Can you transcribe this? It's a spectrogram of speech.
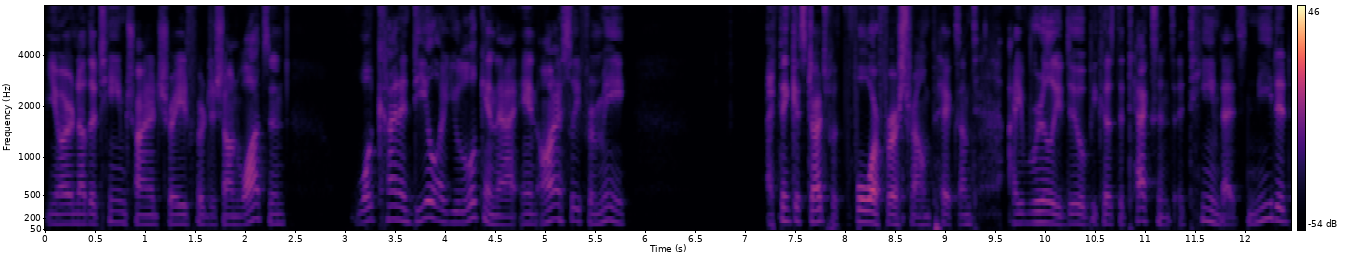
you're another team trying to trade for Deshaun Watson, what kind of deal are you looking at? And honestly, for me, I think it starts with four first round picks. I'm t- I really do because the Texans, a team that's needed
